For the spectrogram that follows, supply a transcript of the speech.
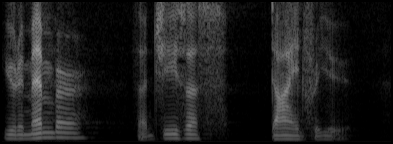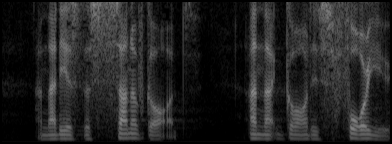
You remember that Jesus died for you, and that He is the Son of God, and that God is for you,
